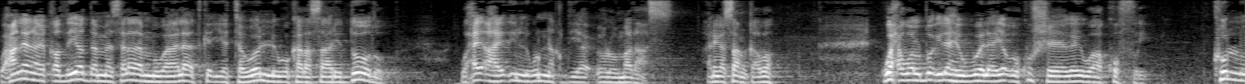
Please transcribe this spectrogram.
waxaan leenahay qadiyadda masalada muwaalaadka iyo tawalligu kala saaridoodu waxay ahayd in lagu naqdiya culummadaas aniga saan qabo. Wax walbo ilaahay walaaya uu ku sheegay waa kufri kulu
